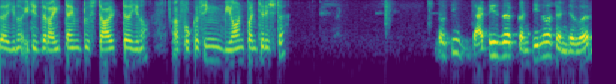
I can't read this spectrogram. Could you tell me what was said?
uh, you know, it is the right time to start, uh, you know, uh, focusing beyond Pancharishta? No, see, that is a continuous endeavor,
